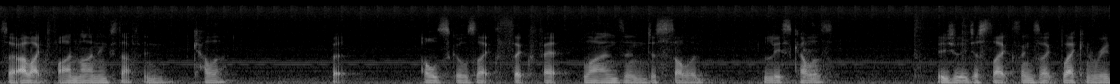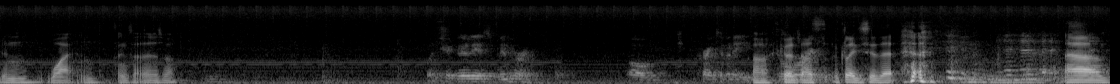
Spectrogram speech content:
So I like fine lining stuff in color, but old school's like thick fat lines and just solid less colors. Usually just like things like black and red and white and things like that as well. What's your earliest memory creativity? Oh, good. I was drawing? I'm glad you said that. um,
